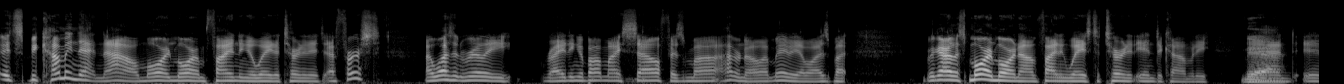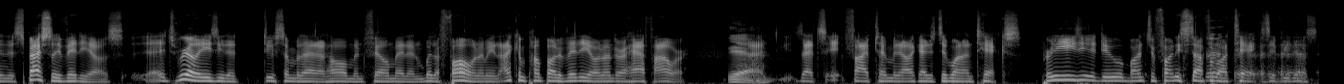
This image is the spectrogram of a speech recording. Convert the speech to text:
it's becoming that now more and more. I'm finding a way to turn it into. At first, I wasn't really writing about myself as my. I don't know, maybe I was, but regardless, more and more now I'm finding ways to turn it into comedy. Yeah. and and especially videos. It's really easy to do some of that at home and film it. And with a phone, I mean, I can pump out a video in under a half hour. Yeah. And that's it, five ten minutes. Like I just did one on ticks. Pretty easy to do a bunch of funny stuff about ticks if you just,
